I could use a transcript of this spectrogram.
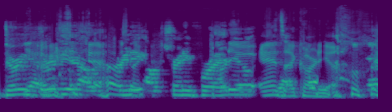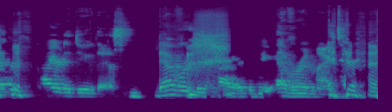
during yeah, 30 years, I, was training, I was training for cardio, anti cardio. Never desire to do this. Never desire to do ever in my time.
